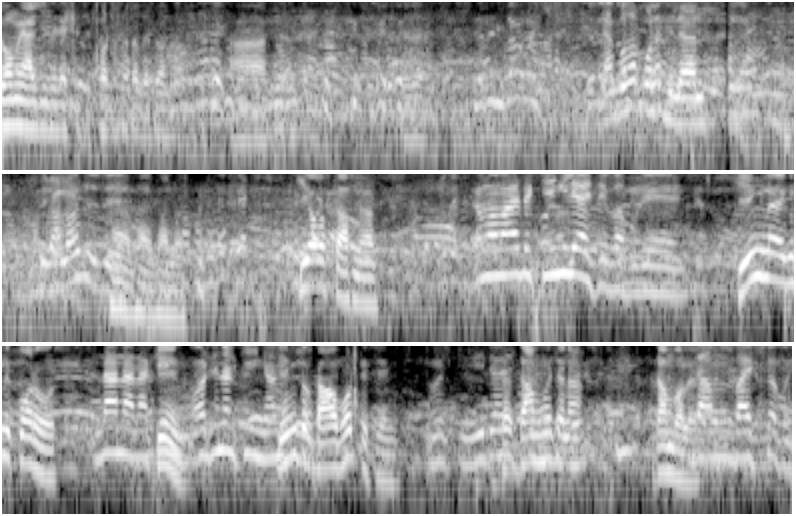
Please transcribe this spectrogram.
জমে আগিয়ে দেখতেছি ছোট ছোট বেসন আচ্ছা। এক বছর বলেছিলেন তুই ভালো আছিস? হ্যাঁ ভাই ভালো। কি অবস্থা আপনার? মামা কিং লে আইছে বাপুরে। কিং না এগুলি করস? না না না কিং। অরিজিনাল কিং আমি কিং তো গাও ভর্তি কিং। দাম হয়েছে না? দাম বলে। দাম বাইশশো কই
